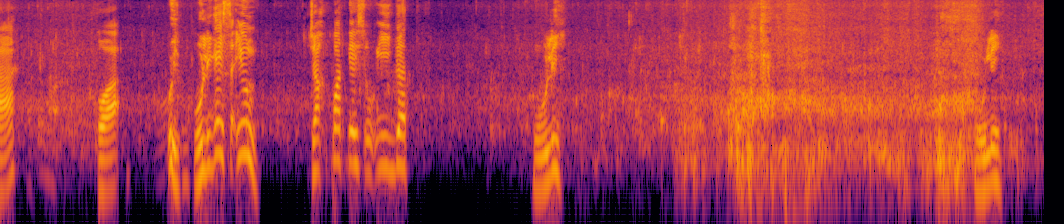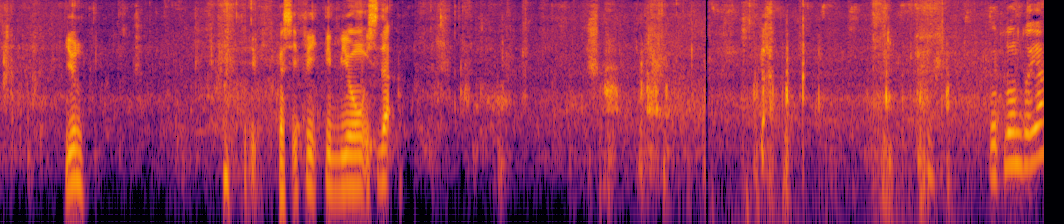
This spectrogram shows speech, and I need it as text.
Ha? Kuha? Uy, huli guys, ayun. Jackpot guys, o igat. Huli. Huli. Yun. Mas effective yung isda. Tutlon to ya?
